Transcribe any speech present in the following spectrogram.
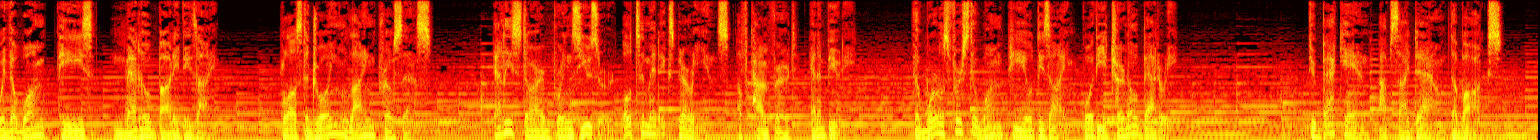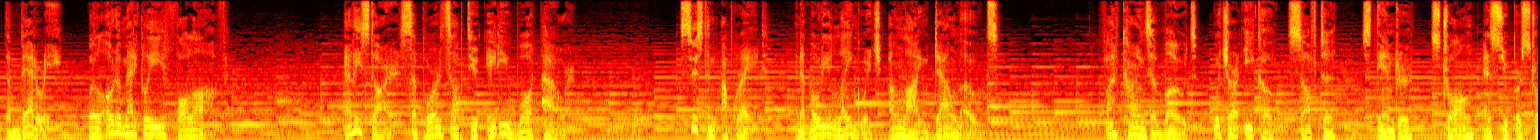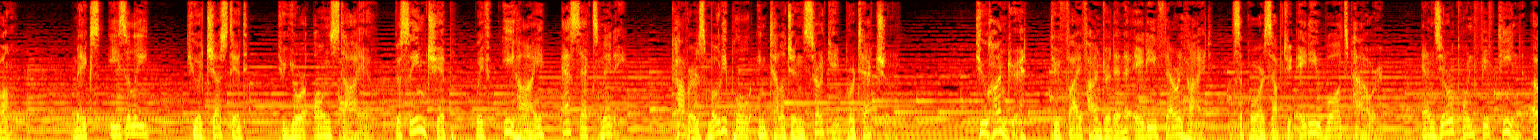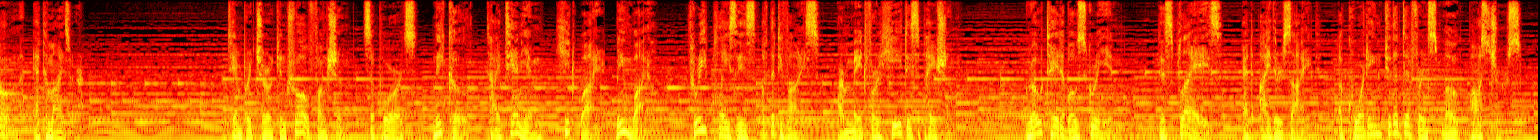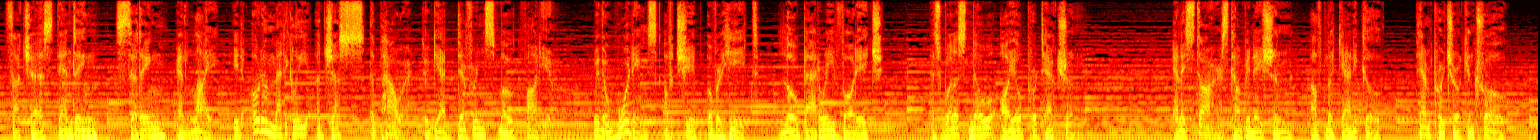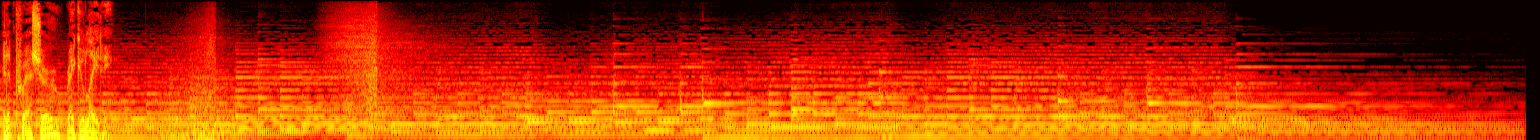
with the one-piece metal body design, plus the drawing line process. Star brings user ultimate experience of comfort and beauty. The world's first one-peel design for the eternal battery. To backhand upside down the box, the battery will automatically fall off. Star supports up to 80 watt power. System upgrade and a multi-language online downloads. Five kinds of modes which are eco, softer, standard, strong, and super strong. Makes easily to adjust it to your own style. The same chip with YiHi SX Mini covers multiple intelligent circuit protection. 200 to 580 Fahrenheit supports up to 80 watts power and 0.15 ohm atomizer. Temperature control function supports nickel titanium heat wire. Meanwhile, three places of the device are made for heat dissipation. Rotatable screen displays at either side according to the different smoke postures such as standing, sitting, and lying. It automatically adjusts the power to get different smoke volume with the warnings of chip overheat, low battery voltage, as well as no oil protection. And a Star's combination of mechanical, temperature control, and a pressure regulating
